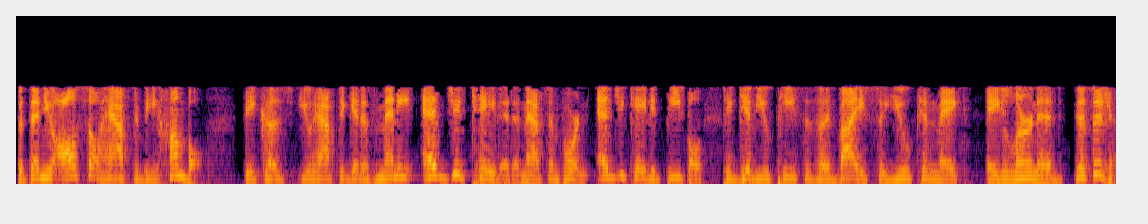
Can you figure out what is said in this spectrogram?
But then you also have to be humble because you have to get as many educated, and that's important, educated people to give you pieces of advice so you can make a learned decision.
